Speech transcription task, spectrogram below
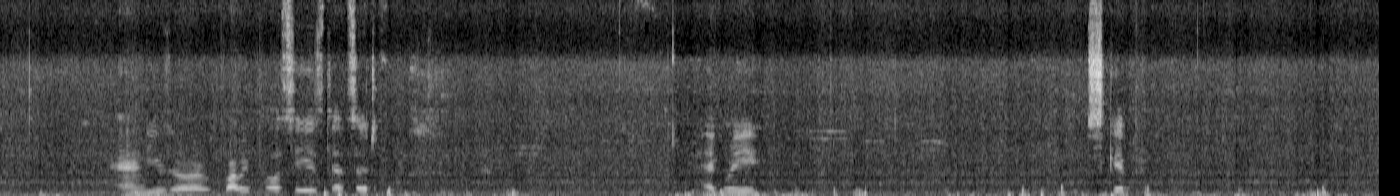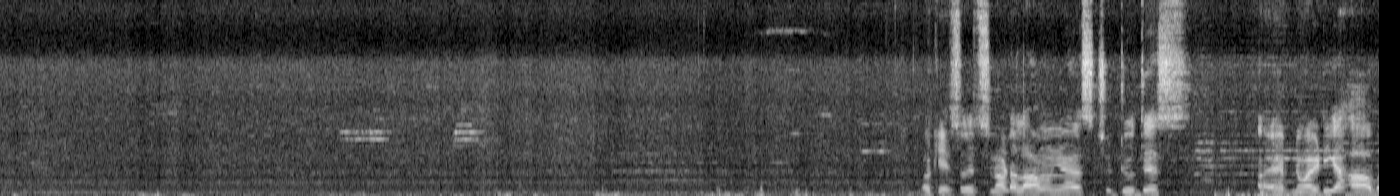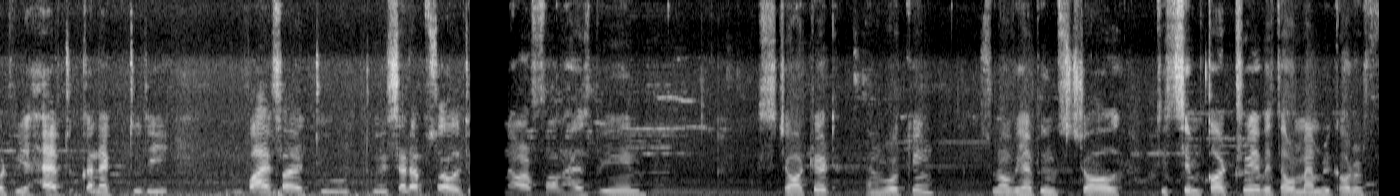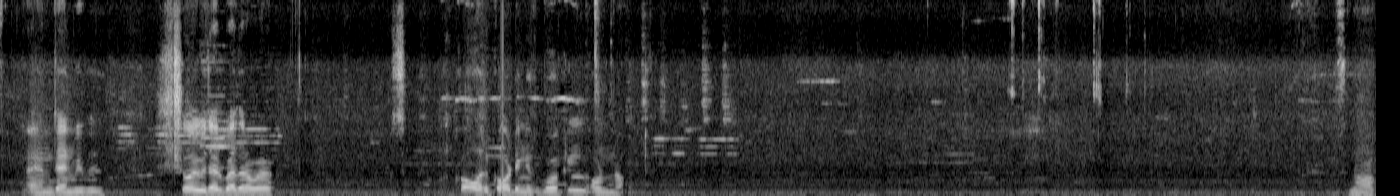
end user private policies that's it. Agree. Skip okay so it's not allowing us to do this. I have no idea how but we have to connect to the Wi-Fi to, to the setup. So I will do our phone has been started and working. So now we have to install the SIM card tray with our memory card and then we will show you that whether our call recording is working or not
